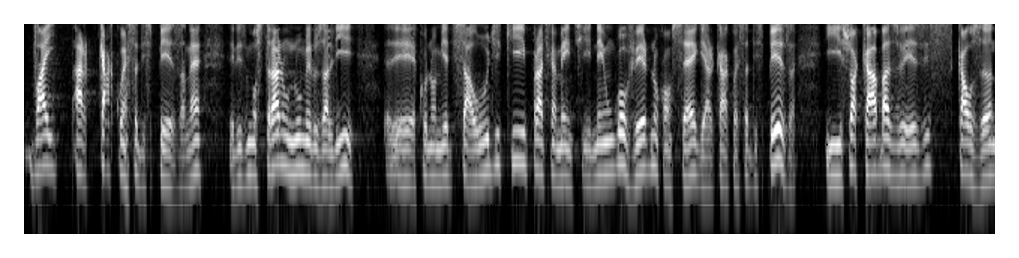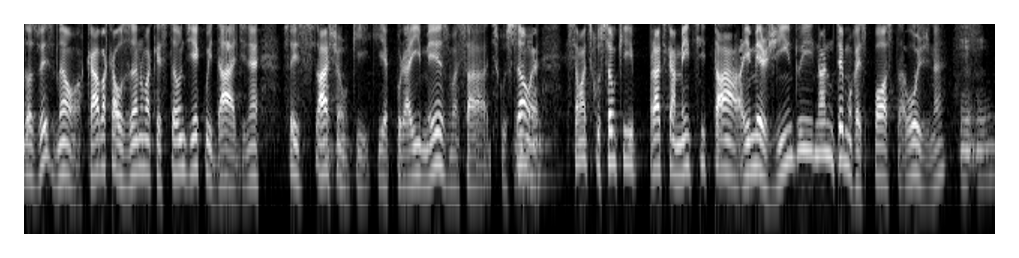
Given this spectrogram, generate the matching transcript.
vai arcar com essa despesa, né? Eles mostraram números ali, eh, economia de saúde, que praticamente nenhum governo consegue arcar com essa despesa, e isso acaba, às vezes, causando, às vezes não, acaba causando uma questão de equidade, né? Vocês acham que, que é por aí mesmo essa discussão? Uhum. É, essa é uma discussão que praticamente está emergindo e nós não temos resposta hoje, né? Uhum.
